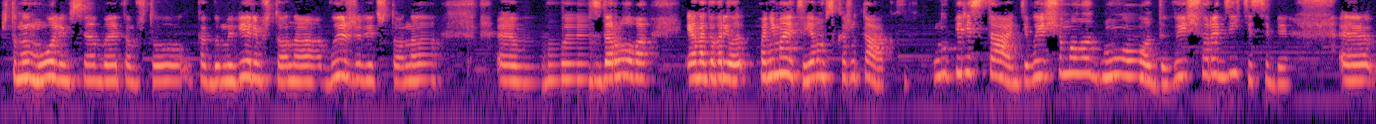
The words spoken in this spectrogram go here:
что мы молимся об этом, что как бы мы верим, что она выживет, что она э, будет здорова. И она говорила, понимаете, я вам скажу так, ну перестаньте, вы еще молоды, вы еще родите себе. Э,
